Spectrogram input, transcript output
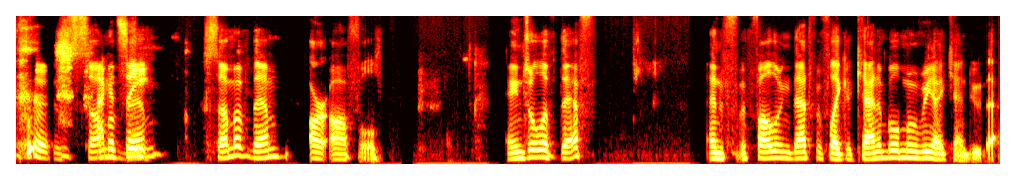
Some I can of see. them, some of them are awful. Angel of Death, and f- following that with like a cannibal movie, I can't do that.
